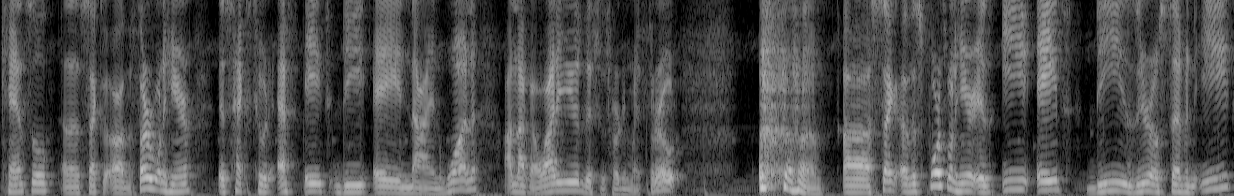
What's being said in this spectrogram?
cancel. And then the second, uh, the third one here is hex code F8DA91. I'm not gonna lie to you, this is hurting my throat. uh, sec uh, this fourth one here is E8D07E,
